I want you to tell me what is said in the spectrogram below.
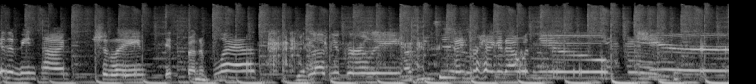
In the meantime, Shellane, it's been a blast. Love you, girly. Love you too. Thanks for hanging out with you. Cheers. Cheers.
